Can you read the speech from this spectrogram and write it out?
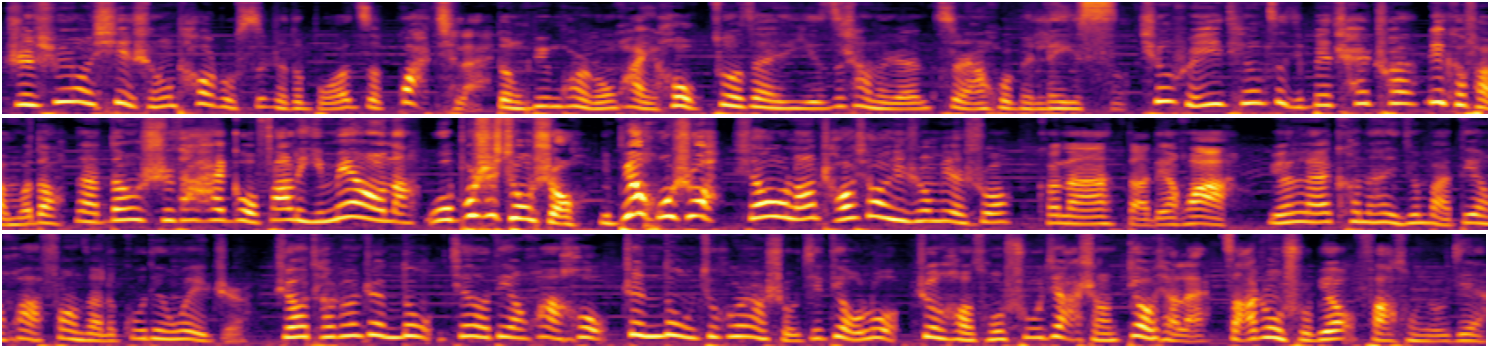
只需用细绳套住死者的脖子挂起来，等冰块融化以后，坐在椅子上的人自然会被勒死。”清水一听自己被拆穿，立刻反驳道：“那当时他还给我发了 email 呢，我不是凶手，你不要胡说。”小。五郎嘲笑一声，便说：“柯南打电话。”原来柯南已经把电话放在了固定位置，只要调成震动，接到电话后，震动就会让手机掉落，正好从书架上掉下来，砸中鼠标，发送邮件。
